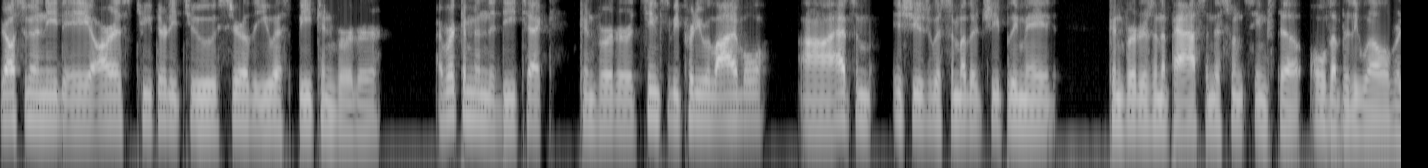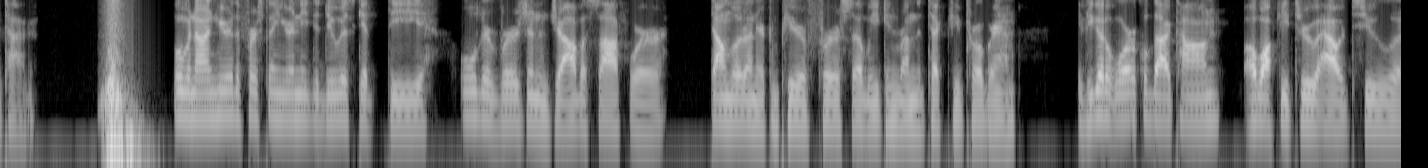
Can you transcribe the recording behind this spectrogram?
You're also going to need a RS-232 serial to USB converter. I recommend the D-Tech converter. It seems to be pretty reliable. Uh, I had some issues with some other cheaply made converters in the past, and this one seems to hold up really well over time. Moving on here, the first thing you're going to need to do is get the older version of Java software downloaded on your computer first so we can run the TechView program. If you go to oracle.com, I'll walk you through how to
